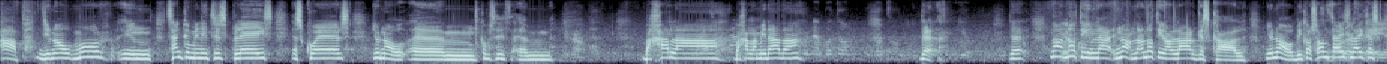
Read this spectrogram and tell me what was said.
up. You know, more in some communities, place, squares. You know, um, ¿cómo se dice? Um, bajar la, bajar la mirada. Una bottom, bottom The, view. the, no, not in la, no, no, not in a large scale, you know, because sometimes like, scale.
